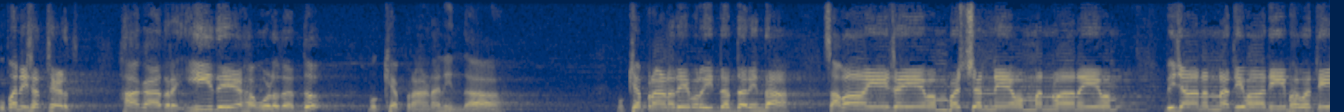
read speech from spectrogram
ಉಪನಿಷತ್ ಹೇಳ್ತು ಹಾಗಾದರೆ ಈ ದೇಹ ಉಳಿದದ್ದು ಮುಖ್ಯ ಪ್ರಾಣನಿಂದ ಮುಖ್ಯ ಪ್ರಾಣದೇವರು ಇದ್ದದ್ದರಿಂದ ಸಮಾಯೇಜ ಏವಂ ಪಶ್ಯನ್ನೇವಂ ಮನ್ವಾನ ಏವಂ ವಿಜಾನನ್ ಅತಿವಾದಿ ಭವತಿ.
